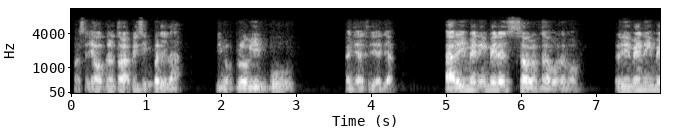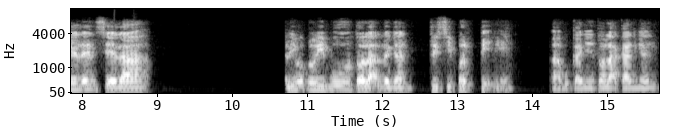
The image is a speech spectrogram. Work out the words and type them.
Maksudnya awak kena tolak principal je lah. RM50,000. Sekejap, sekejap, sekejap. Uh, remaining balance, sabar, sabar, sabar. Remaining balance ialah RM50,000 tolak dengan principal paid ni eh. Ha, bukannya tolakkan dengan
